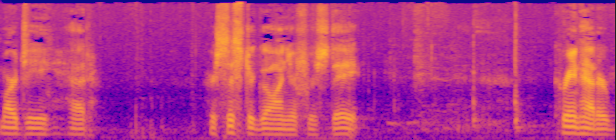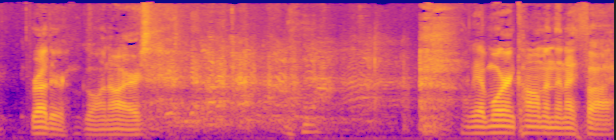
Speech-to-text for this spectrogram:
Margie had her sister go on your first date. Corrine had her brother go on ours. we have more in common than I thought.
